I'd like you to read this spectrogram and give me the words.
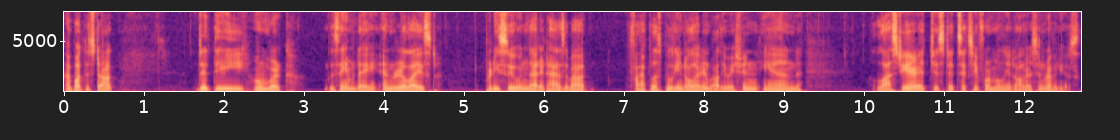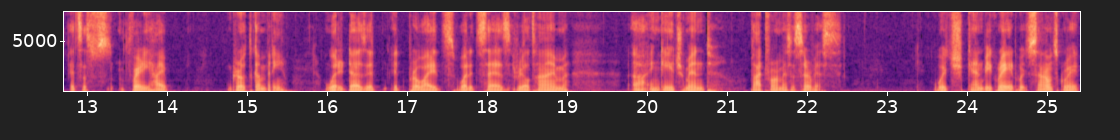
I bought the stock, did the homework the same day, and realized pretty soon that it has about five plus billion dollar in valuation, and last year it just did 64 million dollars in revenues. It's a very high growth company. What it does, it it provides what it says real time uh, engagement platform as a service, which can be great, which sounds great.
